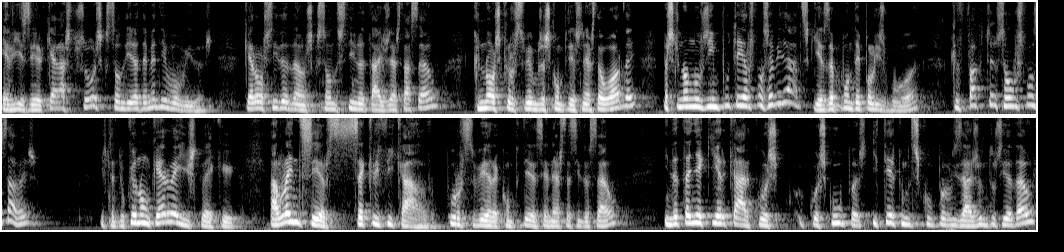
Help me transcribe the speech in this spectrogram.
é dizer que às pessoas que são diretamente envolvidas quer aos cidadãos que são destinatários desta ação, que nós que recebemos as competências nesta ordem, mas que não nos imputem as responsabilidades, que as apontem para Lisboa, que de facto são responsáveis. E, portanto, o que eu não quero é isto, é que, além de ser sacrificado por receber a competência nesta situação, ainda tenha que arcar com as, com as culpas e ter que me desculpabilizar junto dos cidadãos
